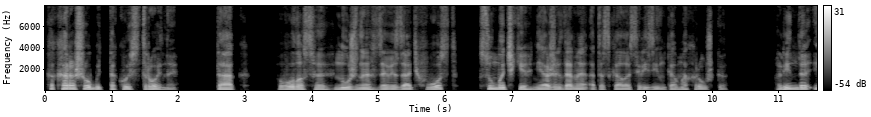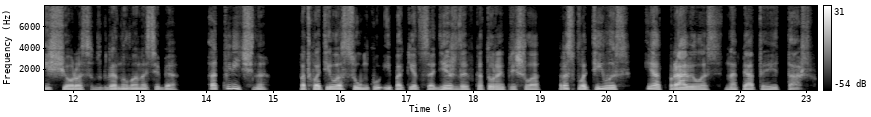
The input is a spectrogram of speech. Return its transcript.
Как хорошо быть такой стройной. Так, волосы нужно завязать хвост, в сумочке неожиданно отыскалась резинка-махрушка. Линда еще раз взглянула на себя. Отлично! Подхватила сумку и пакет с одеждой, в которой пришла, расплатилась и отправилась на пятый этаж.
